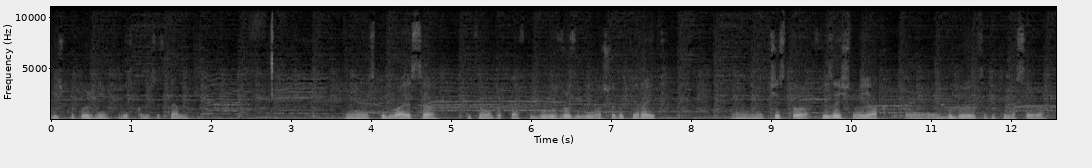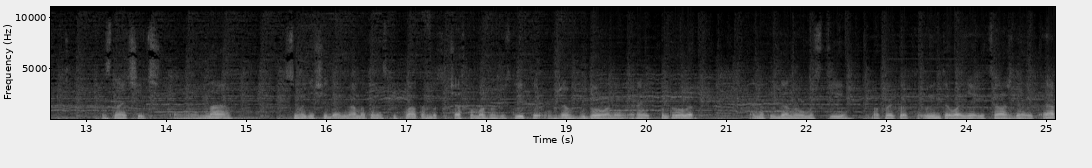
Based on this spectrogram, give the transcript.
більш потужні дискові системи. Сподіваюся, по цьому подкасті було зрозуміло, що таке RAID. Е, Чисто фізично, як е, будуються такі масиви. Значить, е, на сьогоднішній день на материнських платах досить часто можна зустріти вже вбудований RAID контролер на південному мості, наприклад, у Intel є UCH9R,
